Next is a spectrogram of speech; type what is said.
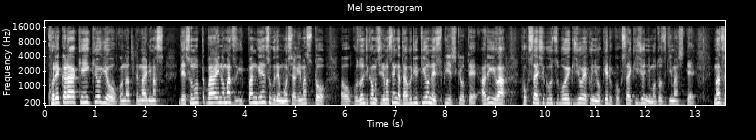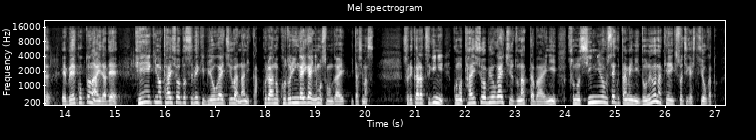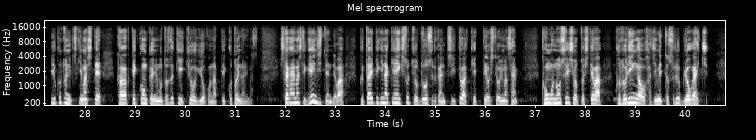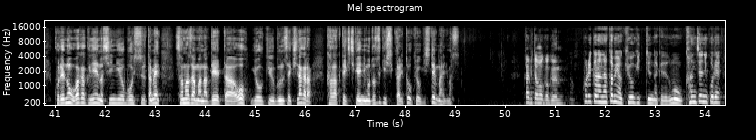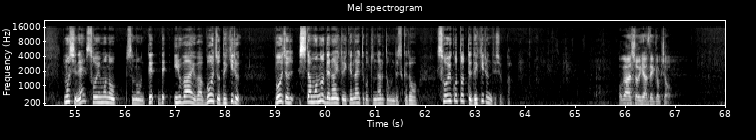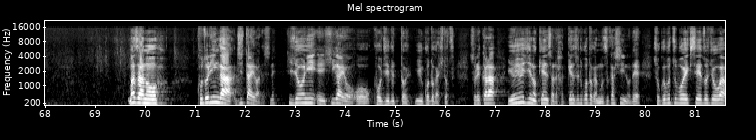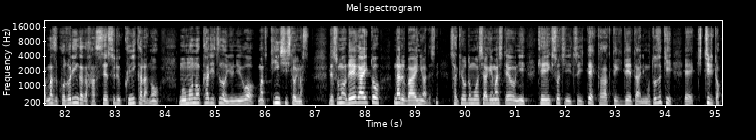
これから権益協議を行ってまいります。でその場合のまず一般原則で申し上げますと、ご存知かもしれませんが、WTO の SPS 協定、あるいは国際植物貿易条約における国際基準に基づきまして、まず、米国との間で、検疫の対象とすべき病害虫は何か、これはあのコドリンガ以外にも存在いたします。それから次に、この対象病害虫となった場合に、その侵入を防ぐためにどのような検疫措置が必要かということにつきまして、科学的根拠に基づき、協議を行っていくことになります。従いまして、現時点では、具体的な検疫措置をどうするかについては決定をしておりません。今後、農水省としては、コドリンガをはじめとする病害虫、これの我が国への侵入を防止するため、さまざまなデータを要求、分析しながら、科学的知見に基づき、しっかりと協議してまいります。上智子君。これから中身は協議っていうんだけれども、完全にこれ、もしね、そういうものをそのででいる場合は、防除できる傍受したものでないといけないということになると思うんですけど、そういうことってできるんでしょうか？小川消費安全局長。まずあの、コドリンガ自体はですね、非常に被害を講じるということが一つ、それから輸入時の検査で発見することが難しいので、植物貿易制度上は、まずコドリンガが発生する国からの桃の果実の輸入をまず禁止しております。でその例外となる場合にはですね、先ほど申し上げましたように、検疫措置について科学的データに基づき、えー、きっちりと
